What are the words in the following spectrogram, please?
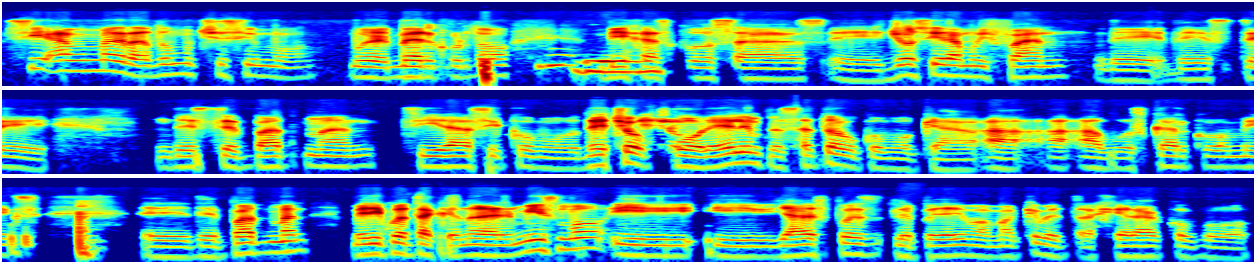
sí, a mí me agradó muchísimo. Me recordó Bien. viejas cosas. Eh, yo sí era muy fan de, de, este de este Batman. Sí, era así como. De hecho, por él empecé todo como que a, a, a buscar cómics eh, de Batman. Me di cuenta que no era el mismo. Y, y, ya después le pedí a mi mamá que me trajera como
